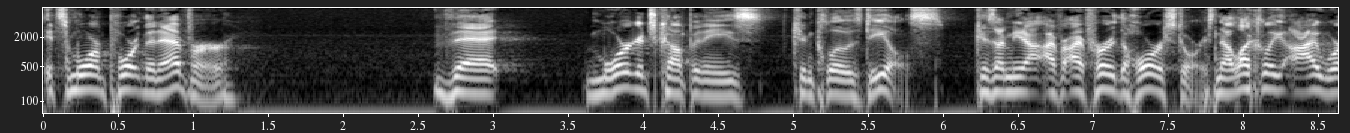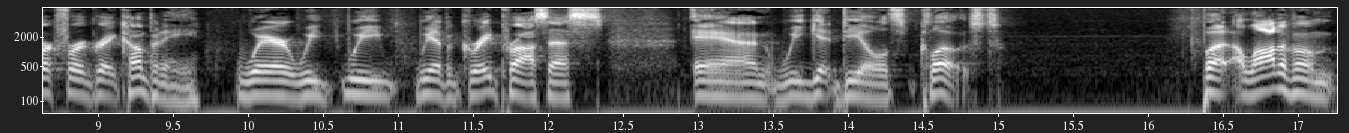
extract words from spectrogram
it's more important than ever that mortgage companies can close deals. Because I mean, I've, I've heard the horror stories. Now, luckily, I work for a great company where we we we have a great process and we get deals closed. But a lot of them,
